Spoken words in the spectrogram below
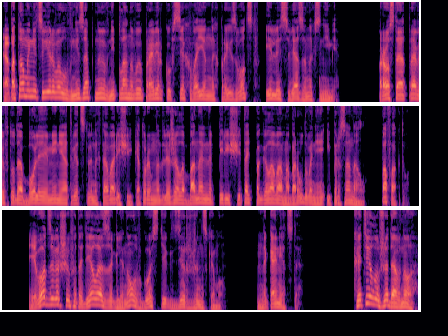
а потом инициировал внезапную внеплановую проверку всех военных производств или связанных с ними, просто отправив туда более-менее ответственных товарищей, которым надлежало банально пересчитать по головам оборудование и персонал, по факту. И вот, завершив это дело, заглянул в гости к Дзержинскому. Наконец-то. Хотел уже давно,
